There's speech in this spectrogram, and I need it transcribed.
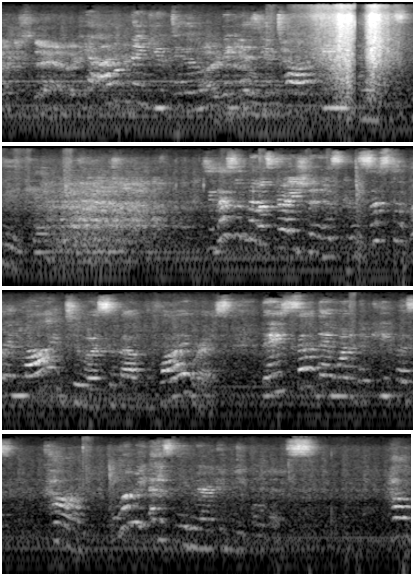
understand. I, Yeah, I don't think you do, I do. because you're talking and I'm speaking. See, this administration has consistently lied to us about the virus. They said they wanted to keep us calm. Well, let me ask the American people this. How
